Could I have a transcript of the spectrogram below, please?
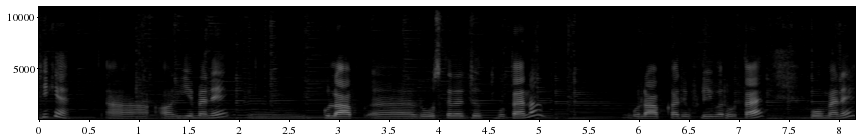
ठीक है? आ, और ये मैंने गुलाब रोज़ कलर जो होता है ना गुलाब का जो फ्लेवर होता है वो मैंने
